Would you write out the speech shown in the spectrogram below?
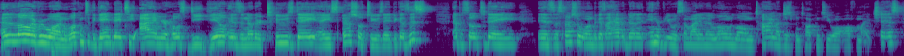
Hello, everyone. Welcome to the Game Day Tea. I am your host, D. Gill. It is another Tuesday, a special Tuesday, because this episode today is a special one because I haven't done an interview with somebody in a long, long time. I've just been talking to you all off my chest,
